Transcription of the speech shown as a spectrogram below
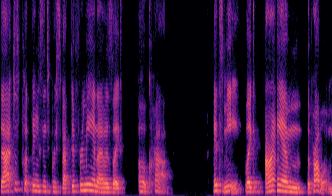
that just put things into perspective for me. And I was like, oh crap, it's me. Like I am the problem.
